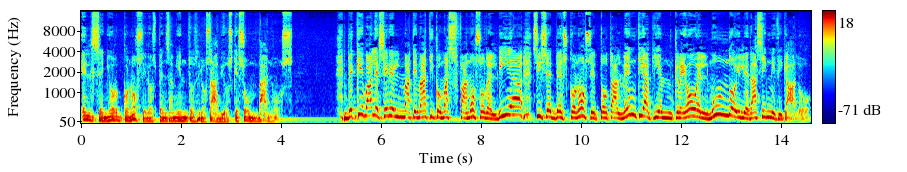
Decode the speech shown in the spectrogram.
el Señor conoce los pensamientos de los sabios, que son vanos. ¿De qué vale ser el matemático más famoso del día si se desconoce totalmente a quien creó el mundo y le da significado?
